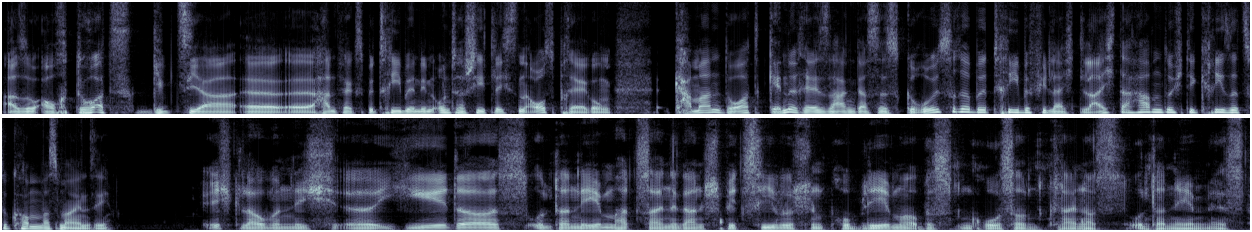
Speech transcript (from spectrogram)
Also auch dort gibt's ja äh, äh, Handwerksbetriebe in den unterschiedlichsten Ausprägungen. Kann man dort generell sagen, dass es größere Betriebe vielleicht leichter haben, durch die Krise zu kommen? Was meinen Sie? Ich glaube nicht. Äh, jedes Unternehmen hat seine ganz spezifischen Probleme, ob es ein großer und kleines Unternehmen ist.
